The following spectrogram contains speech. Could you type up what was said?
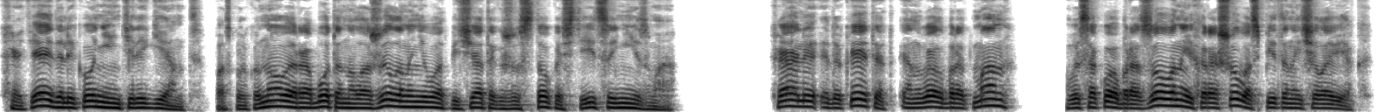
хотя и далеко не интеллигент, поскольку новая работа наложила на него отпечаток жестокости и цинизма. Highly educated and well-bred man — высокообразованный и хорошо воспитанный человек.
